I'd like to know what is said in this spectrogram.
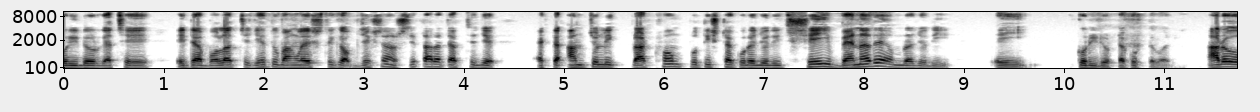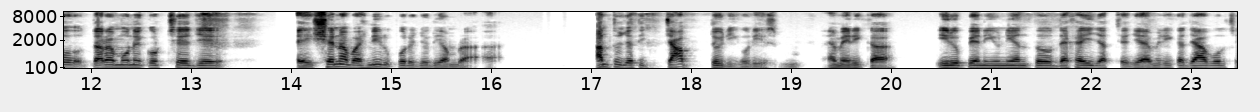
করিডোর গেছে এটা বলাচ্ছে যেহেতু বাংলাদেশ থেকে অবজেকশন আসছে তারা চাচ্ছে যে একটা আঞ্চলিক প্ল্যাটফর্ম প্রতিষ্ঠা করে যদি সেই ব্যানারে আমরা যদি এই করিডোরটা করতে পারি। আরও তারা মনে করছে যে এই সেনাবাহিনীর উপরে যদি আমরা আন্তর্জাতিক চাপ তৈরি করি আমেরিকা ইউরোপিয়ান ইউনিয়ন তো দেখাই যাচ্ছে যে আমেরিকা যা বলছে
